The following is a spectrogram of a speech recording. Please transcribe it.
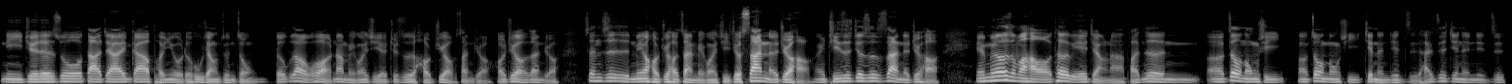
你觉得说大家应该要朋友的互相尊重，得不到的话，那没关系啊，就是好聚好散就好，好聚好散就好，甚至没有好聚好散也没关系，就散了就好。其实就是散了就好，也没有什么好特别讲啦。反正呃，这种东西啊、呃，这种东西见仁见智，还是见仁见智。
